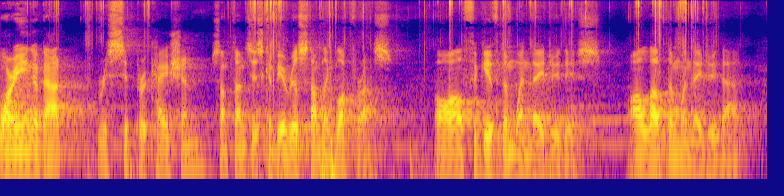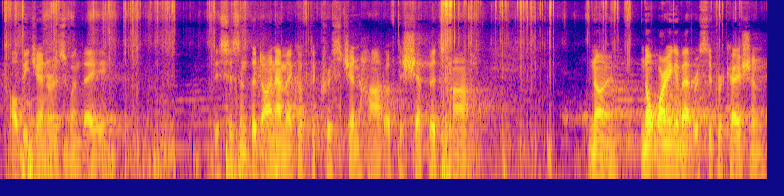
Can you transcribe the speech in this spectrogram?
worrying about reciprocation. Sometimes this can be a real stumbling block for us. Oh, I'll forgive them when they do this. I'll love them when they do that. I'll be generous when they. This isn't the dynamic of the Christian heart, of the shepherd's heart. No, not worrying about reciprocation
